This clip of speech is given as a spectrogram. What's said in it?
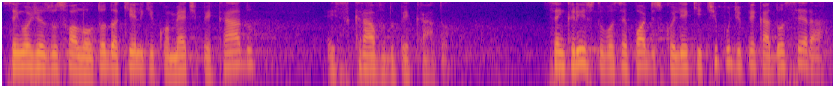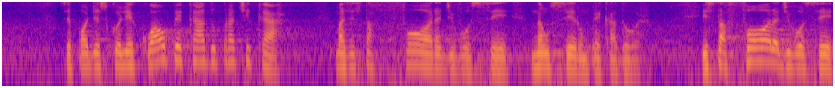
O Senhor Jesus falou: todo aquele que comete pecado é escravo do pecado. Sem Cristo, você pode escolher que tipo de pecador será. Você pode escolher qual pecado praticar mas está fora de você não ser um pecador, está fora de você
